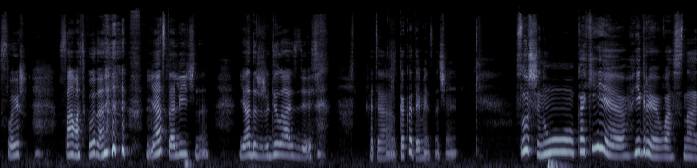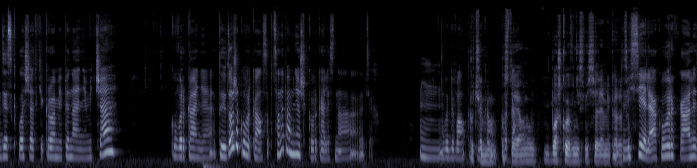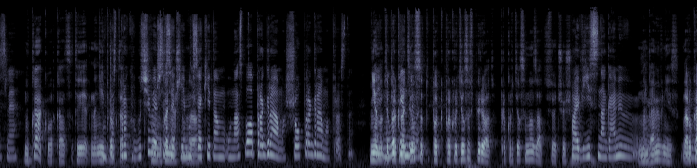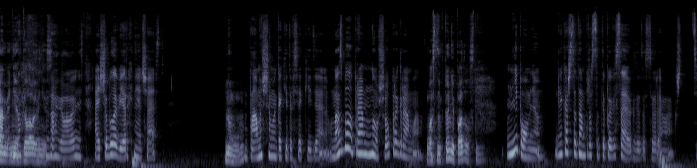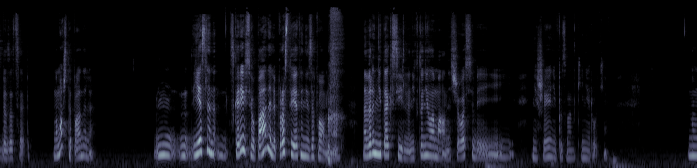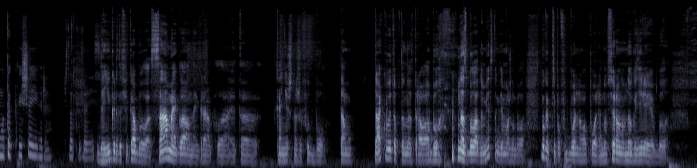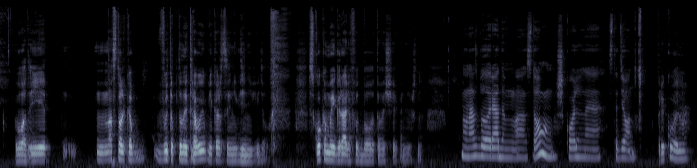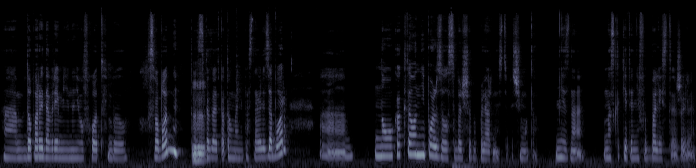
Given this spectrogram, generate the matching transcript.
Слышь, сам откуда? Я столичная. Я даже родилась здесь. Хотя какое это имеет значение? Слушай, ну какие игры у вас на детской площадке, кроме пинания мяча, кувыркания? Ты тоже кувыркался? Пацаны, по мне, очень кувыркались на этих кого- Почему? Постоянно мы башкой вниз висели, мне Это кажется. веселье, а кувыркались ли? Ну как кувыркаться? Ты на ней Ну, просто... так прокручиваешься Ну, конечно, всякие, мы да. всякие там... У нас была программа, шоу-программа просто. Не, ну мы ты прокрутился, ты прокрутился вперед, прокрутился назад. Все, что еще? Повис ногами... Ногами вниз. Да, руками, нет, головой вниз. Да, головой вниз. А еще была верхняя часть. Ну, Там еще мы какие-то всякие делали. У нас было прям, ну, шоу-программа. у вас никто не падал с ним? Не помню. Мне кажется, там просто ты повисаешь где-то все время, что тебя зацепит. Ну, может, и падали. Если, скорее всего, падали, просто я это не запомнила. Наверное, не так сильно. Никто не ломал ничего себе, и ни шею, ни позвонки, ни руки. Ну, так еще игры. Что ты зависит? Да игр дофига было. Самая главная игра была, это, конечно же, футбол. Там так вытоптана трава была. У нас было одно место, где можно было, ну, как типа футбольного поля, но все равно много деревьев было. Вот, и настолько вытоптанной травы, мне кажется, я нигде не видел. Сколько мы играли в футбол, это вообще, конечно. Ну, у нас был рядом а, с домом школьный стадион. Прикольно. А, До поры до времени на него вход был свободный, так Мгм. сказать. Потом они поставили забор. Но как-то он не пользовался большой популярностью почему-то. Не знаю. У нас какие-то не футболисты жили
